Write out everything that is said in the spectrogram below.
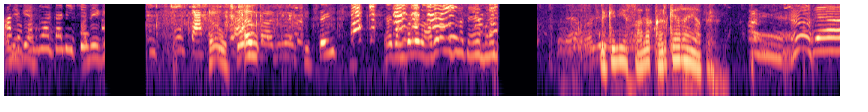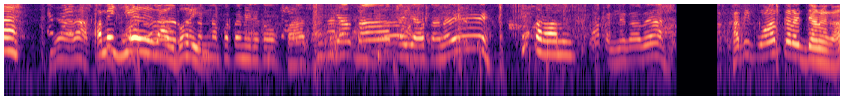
આ દુકાન કરતા દેખી. लेकिन ये साला कर क्या रहा है यहाँ पे? हमें ये लाल भाई। करना पड़ता मेरे तो नहीं करने का बे खाती पोंत कर जाने का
